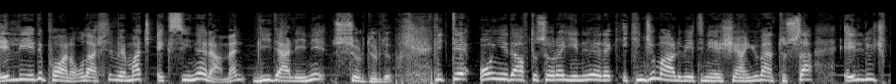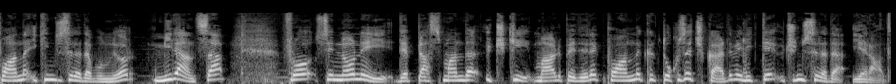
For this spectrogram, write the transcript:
57 puana ulaştı ve maç eksiğine rağmen liderliğini sürdürdü. Ligde 17 hafta sonra yenilerek ikinci mağlubiyetini yaşayan Juventus ise 53 puanla ikinci sırada bulunuyor. Milan ise Frosinone'yi deplasmanda 3-2 mağlup ederek puanını 49'a çıkardı ve ligde 3. sırada yer aldı.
